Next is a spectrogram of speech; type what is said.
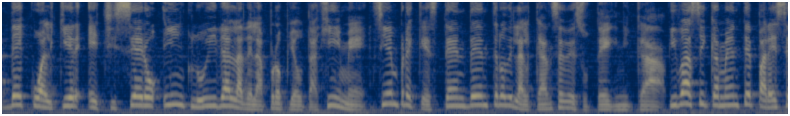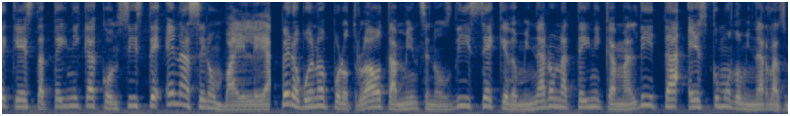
de cualquier hechicero incluida la de la propia Utahime, siempre que estén dentro del alcance de su técnica. Y básicamente parece que esta técnica consiste en hacer un baile, pero bueno por otro lado también se nos dice que dominar una técnica maldita es como dominar las.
